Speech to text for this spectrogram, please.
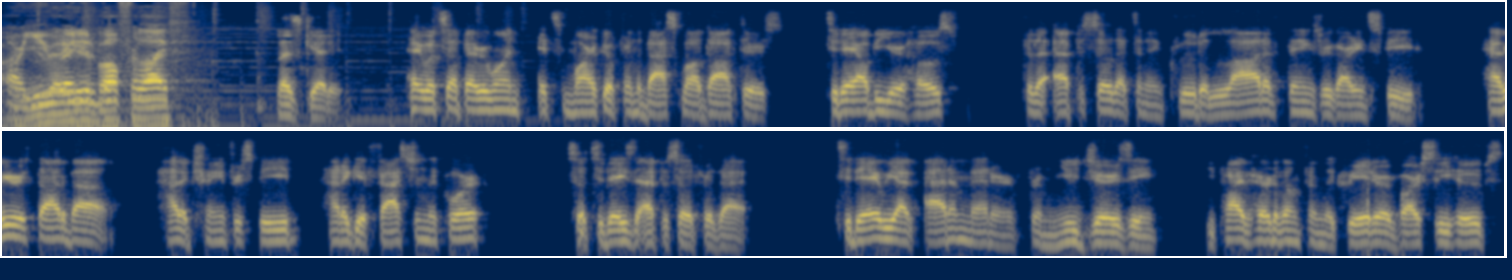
Are you ready to ball for life? Let's get it. Hey, what's up, everyone? It's Marco from the Basketball Doctors. Today I'll be your host for the episode that's going to include a lot of things regarding speed. Have you ever thought about how to train for speed, how to get faster in the court? So today's the episode for that. Today we have Adam Menner from New Jersey. You probably heard of him from the creator of Varsity Hoops.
